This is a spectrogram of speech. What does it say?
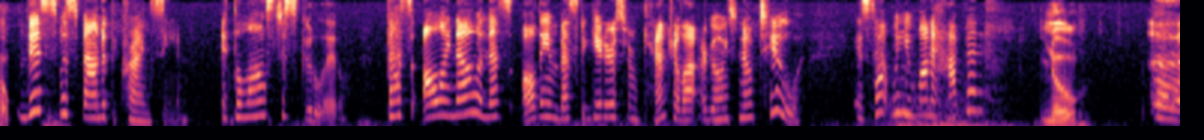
Oh. This was found at the crime scene. It belongs to Scootaloo. That's all I know, and that's all the investigators from Canterlot are going to know too. Is that what you want to happen? No. Uh,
